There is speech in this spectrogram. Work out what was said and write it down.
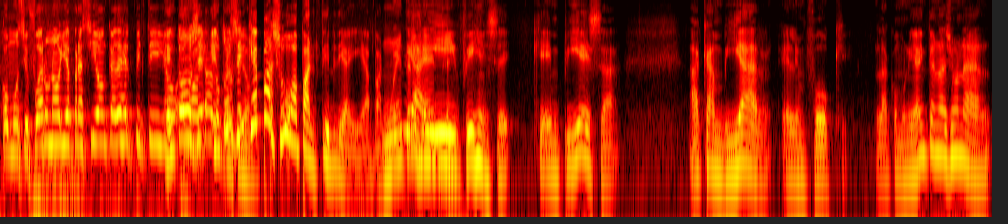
como si fuera una olla de presión que deja el pitillo. Entonces, entonces ¿qué pasó a partir de ahí? A partir de ahí, fíjense que empieza a cambiar el enfoque. La comunidad internacional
